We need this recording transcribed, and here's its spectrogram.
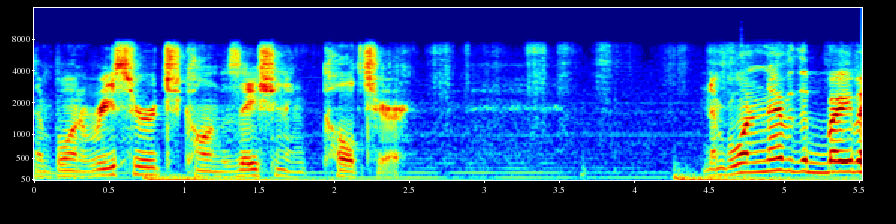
Number one, research, colonization, and culture. Number one in everything, baby.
